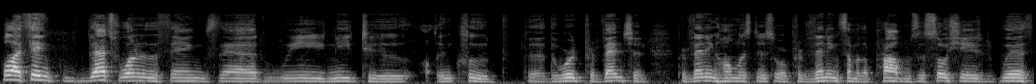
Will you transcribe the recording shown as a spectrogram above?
Well, I think that's one of the things that we need to include the, the word prevention, preventing homelessness or preventing some of the problems associated with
